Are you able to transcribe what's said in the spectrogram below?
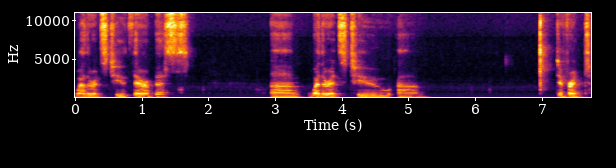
whether it's to therapists, um, whether it's to um, different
